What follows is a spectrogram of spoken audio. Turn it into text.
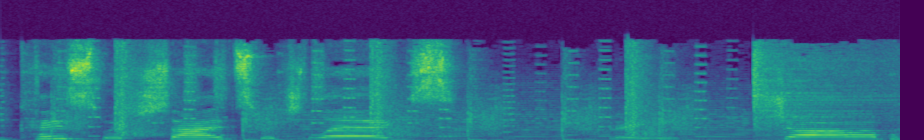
Okay, switch sides, switch legs. Great job.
